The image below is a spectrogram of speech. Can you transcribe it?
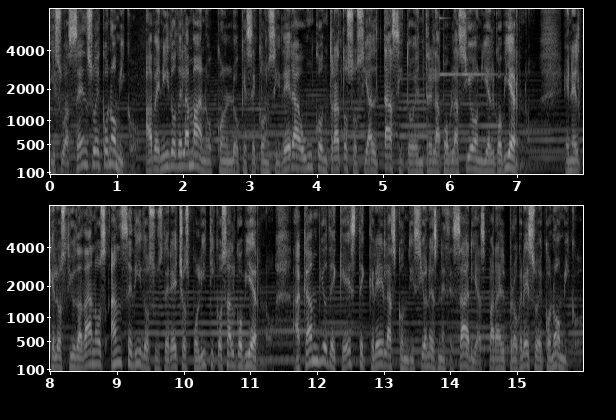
y su ascenso económico ha venido de la mano con lo que se considera un contrato social tácito entre la población y el gobierno, en el que los ciudadanos han cedido sus derechos políticos al gobierno a cambio de que éste cree las condiciones necesarias para el progreso económico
